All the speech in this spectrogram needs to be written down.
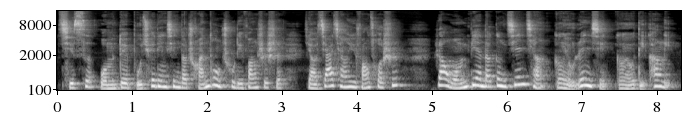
其次，我们对不确定性的传统处理方式是要加强预防措施，让我们变得更坚强、更有韧性、更有抵抗力。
